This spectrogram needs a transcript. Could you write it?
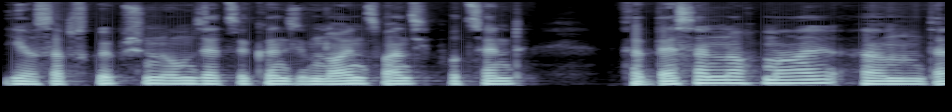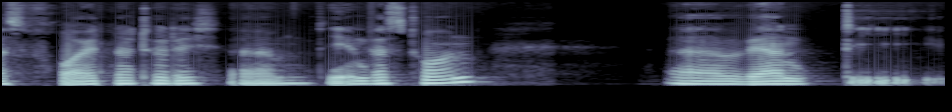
ihre Subscription-Umsätze können sie um 29 Prozent verbessern nochmal. Ähm, das freut natürlich ähm, die Investoren. Äh, während die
